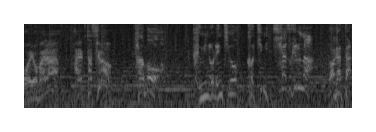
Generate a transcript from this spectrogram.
おいお前ら早く助けろタボ組の連中をこっちに近づけるな。分かった。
